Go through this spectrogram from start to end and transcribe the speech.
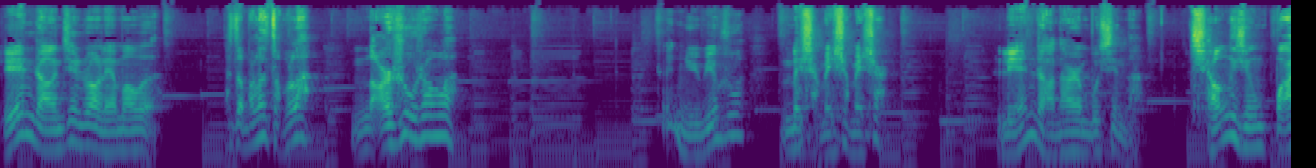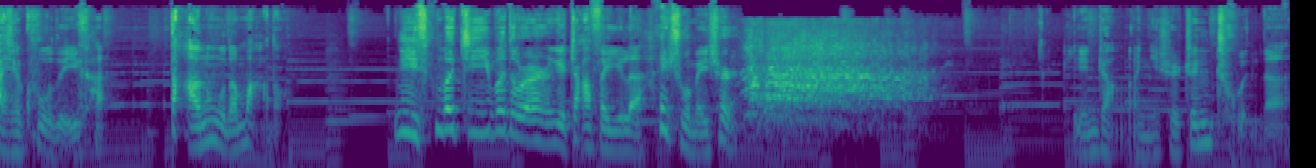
连长见状连忙问：“怎么了？怎么了？哪儿受伤了？”这女兵说：“没事，没事，没事。”连长当然不信呐。强行扒下裤子一看，大怒的骂道：“你他妈鸡巴都让人给炸飞了，还说没事儿？” 连长啊，你是真蠢呢，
